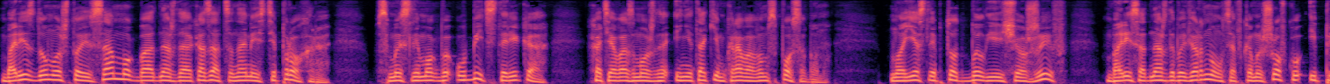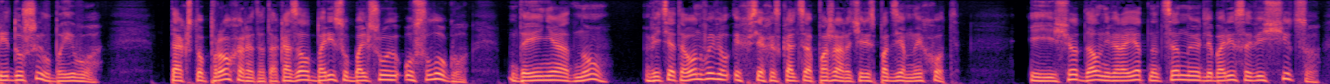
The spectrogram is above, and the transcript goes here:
Борис думал, что и сам мог бы однажды оказаться на месте Прохора. В смысле, мог бы убить старика, хотя, возможно, и не таким кровавым способом. Но если б тот был еще жив, Борис однажды бы вернулся в Камышовку и придушил бы его. Так что Прохор этот оказал Борису большую услугу, да и не одну — ведь это он вывел их всех из кольца пожара через подземный ход. И еще дал невероятно ценную для Бориса вещицу —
